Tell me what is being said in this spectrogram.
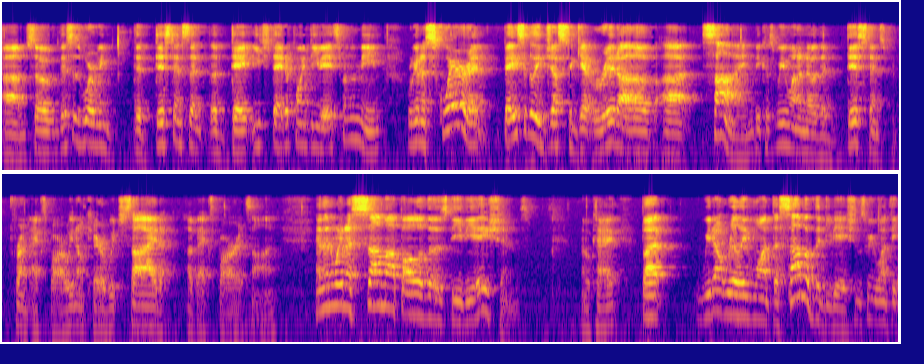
Um, so this is where we, the distance that the da each data point deviates from the mean, we're going to square it basically just to get rid of uh, sign because we want to know the distance from x bar. We don't care which side of x bar it's on. And then we're going to sum up all of those deviations. Okay, but we don't really want the sum of the deviations, we want the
